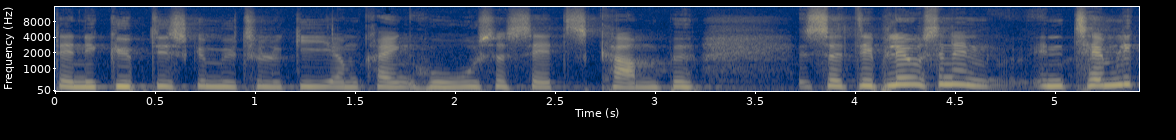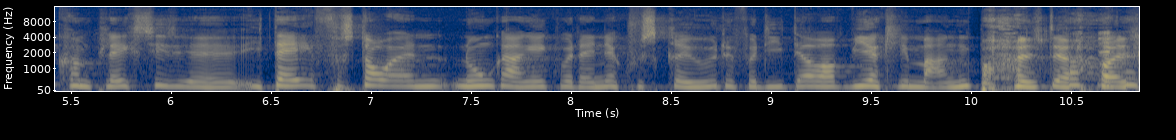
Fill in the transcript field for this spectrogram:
den egyptiske mytologi omkring Horus og Sets kampe. Så det blev sådan en, en temmelig kompleks. Øh, I dag forstår jeg nogle gange ikke, hvordan jeg kunne skrive det, fordi der var virkelig mange bolde at holde,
